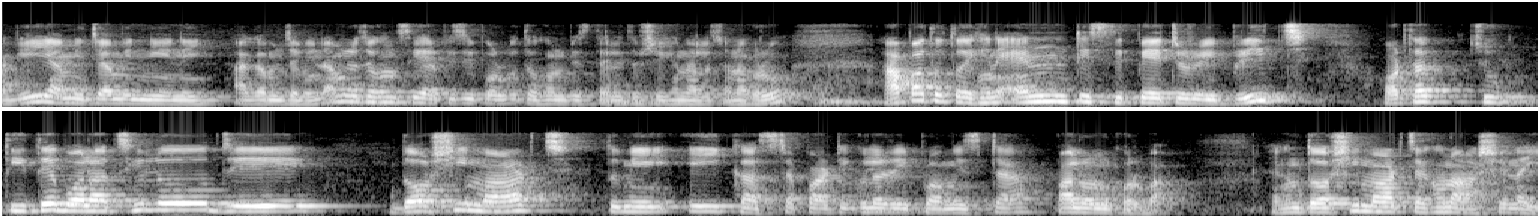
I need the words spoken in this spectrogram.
আগেই আমি জামিন নিয়ে নেই, আগাম জামিন। আমরা যখন সিআরপিসি পড়ব তখন বিস্তারিত সেখানে আলোচনা করব। আপাতত এখানে অ্যান্টিসিপেটরি ব্রিচ অর্থাৎ চুক্তিতে বলা ছিল যে দশই মার্চ তুমি এই কাজটা পার্টিকুলার এই প্রমিসটা পালন করবা। এখন দশই মার্চ এখন আসে নাই।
